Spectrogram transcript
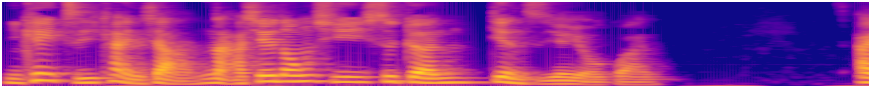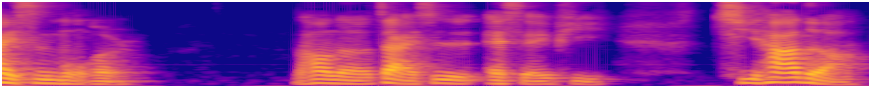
你可以仔细看一下哪些东西是跟电子业有关。艾斯摩尔，然后呢，再来是 SAP，其他的啊，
